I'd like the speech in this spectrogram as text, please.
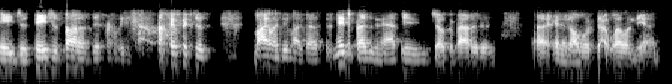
age is, age is thought of differently. I would just smile and do my best, but it made the president happy and joke about it and, uh, and it all worked out well in the end.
